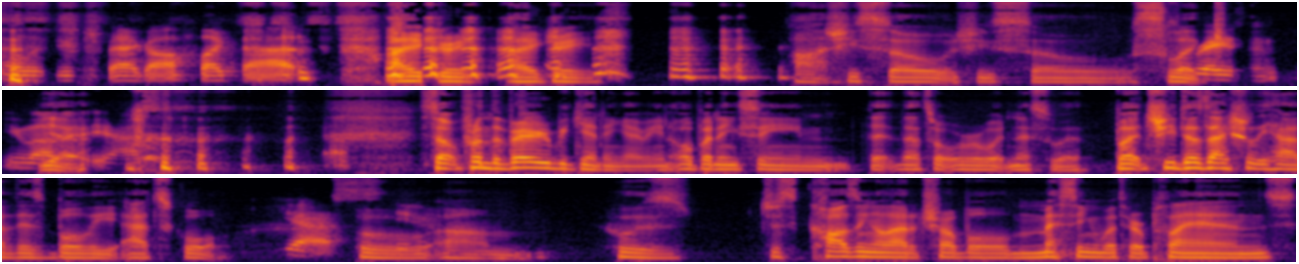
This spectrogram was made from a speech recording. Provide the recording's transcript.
tell a douchebag off like that. I agree. I agree. Ah, she's so she's so slick. Brazen, you love Yeah. it, yeah. so from the very beginning, I mean, opening scene, that, that's what we're witness with. But she does actually have this bully at school Yes. who, yeah. um, who's just causing a lot of trouble, messing with her plans,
